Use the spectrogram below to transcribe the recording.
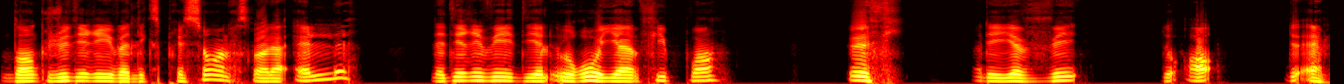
Donc, je dérive l'expression. On la L. La dérivée de euro, il y a phi point E phi. Allez, il y a V de A de M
